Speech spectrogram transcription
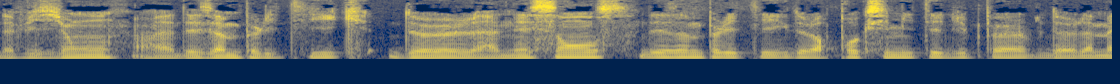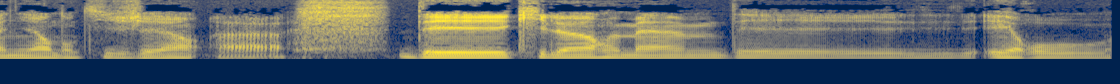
la vision euh, des hommes politiques, de la naissance des hommes politiques, de leur proximité du peuple, de la manière dont ils gèrent euh, des killers eux-mêmes, des héros,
